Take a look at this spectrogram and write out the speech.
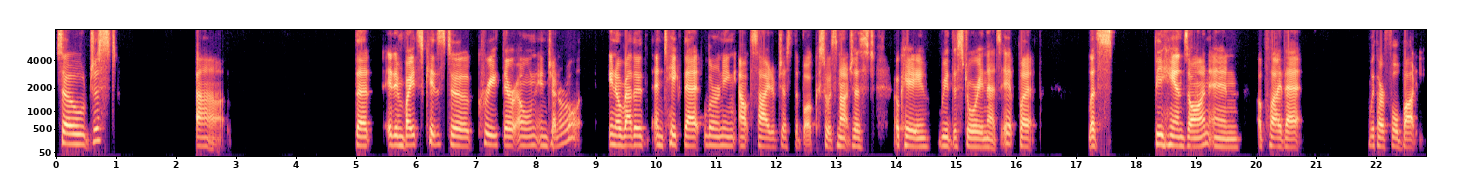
So just uh, that it invites kids to create their own in general, you know, rather and take that learning outside of just the book. So it's not just okay, read the story and that's it, but let's be hands on and apply that with our full body.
